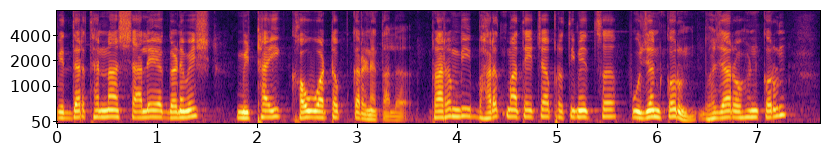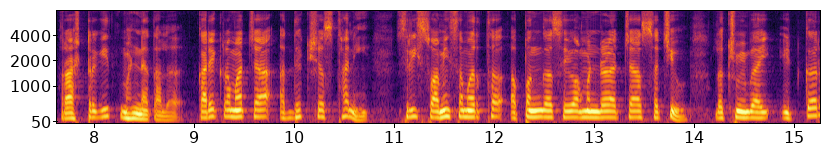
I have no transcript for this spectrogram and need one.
विद्यार्थ्यांना शालेय गणवेश मिठाई खाऊ वाटप करण्यात आलं. प्रारंभी भारतमातेच्या प्रतिमेचं पूजन करून ध्वजारोहण करून राष्ट्रगीत म्हणण्यात आलं. कार्यक्रमाच्या अध्यक्षस्थानी श्री स्वामी समर्थ अपंग सेवा मंडळाच्या सचिव लक्ष्मीबाई इटकर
